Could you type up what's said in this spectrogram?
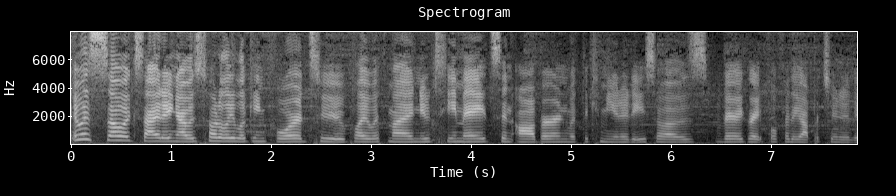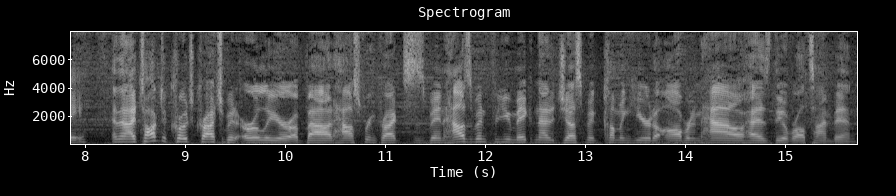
It was so exciting. I was totally looking forward to play with my new teammates in Auburn with the community, so I was very grateful for the opportunity. And then I talked to Coach Crouch a bit earlier about how spring practice has been. How's it been for you making that adjustment coming here to Auburn, and how has the overall time been?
